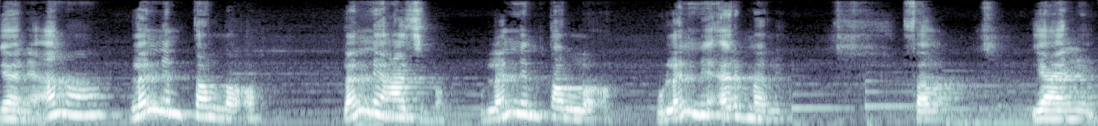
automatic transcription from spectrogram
يعني أنا لاني مطلقة لاني عزبة ولاني مطلقة ولاني أرملة. ف يعني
